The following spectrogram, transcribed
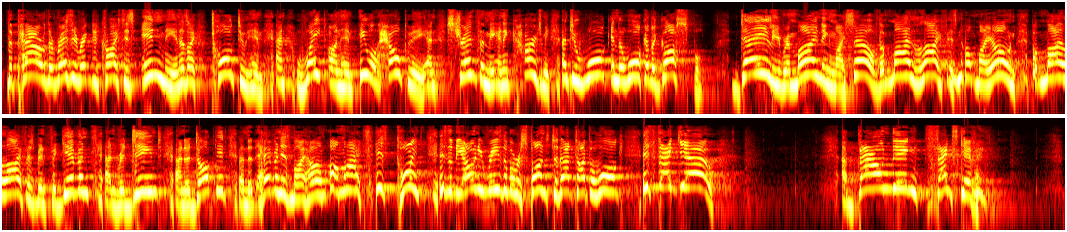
The power of the resurrected Christ is in me. And as I talk to Him and wait on Him, He will help me and strengthen me and encourage me and to walk in the walk of the gospel. Daily reminding myself that my life is not my own, but my life has been forgiven and redeemed and adopted and that heaven is my home. Oh my, his point is that the only reasonable response to that type of walk is thank you abounding thanksgiving.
